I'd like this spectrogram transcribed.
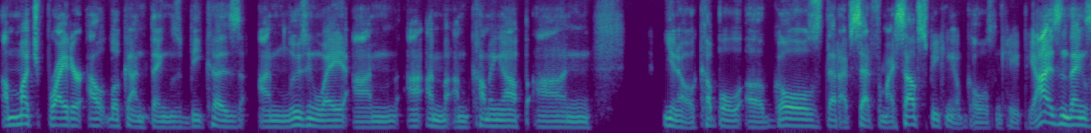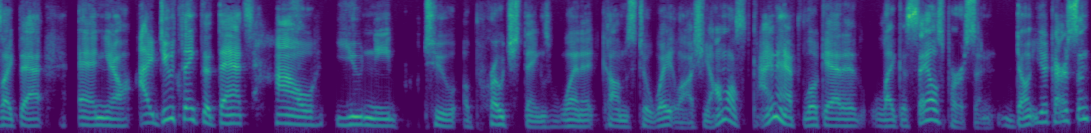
a much brighter outlook on things because I'm losing weight. I'm I'm I'm coming up on you know a couple of goals that I've set for myself speaking of goals and KPIs and things like that. And you know, I do think that that's how you need to approach things when it comes to weight loss. You almost kind of have to look at it like a salesperson, don't you, Carson?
